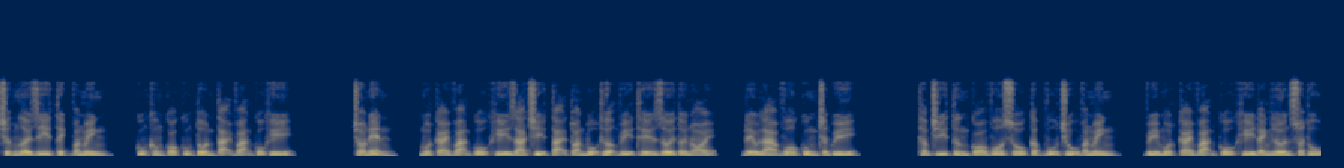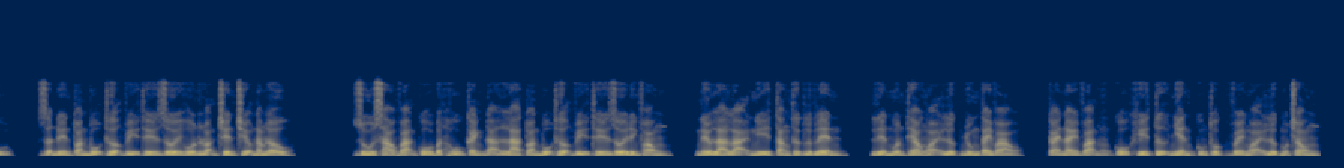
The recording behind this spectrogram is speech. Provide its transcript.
Trước người di tích văn minh, cũng không có cũng tồn tại vạn cổ khí. Cho nên, một cái vạn cổ khí giá trị tại toàn bộ thượng vị thế giới tới nói, đều là vô cùng chân quý. Thậm chí từng có vô số cấp vũ trụ văn minh, vì một cái vạn cổ khí đánh lớn xuất thủ, dẫn đến toàn bộ thượng vị thế giới hỗn loạn trên triệu năm lâu. Dù sao vạn cổ bất hủ cảnh đã là toàn bộ thượng vị thế giới đ ỉ n h phong nếu là lại nghĩ tăng thực lực lên, liền muốn theo ngoại lực nhúng tay vào, cái này vạn cổ khí tự nhiên cũng thuộc về ngoại lực một trong,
